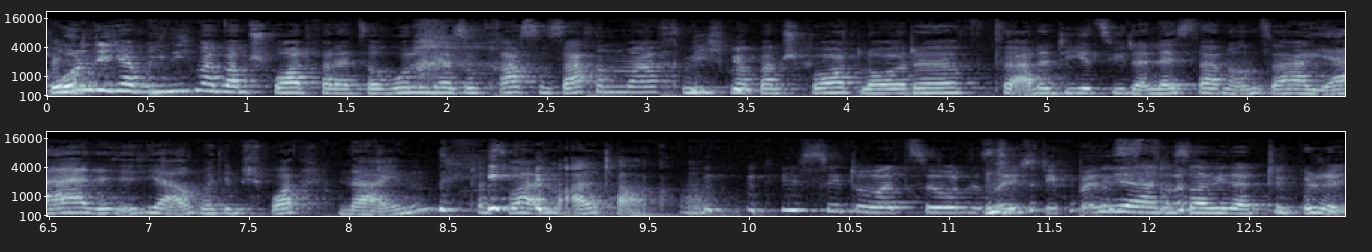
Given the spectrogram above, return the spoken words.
Ich Und ich habe mich nicht mal beim Sport verletzt, obwohl ich ja so krasse Sachen mache. Nicht mal beim Sport, Leute. Für alle, die jetzt wieder lästern und sagen, ja, das ist ja auch mit dem Sport. Nein, das war im Alltag. ne? Die Situation ist echt die beste. Ja, das war wieder typisch.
